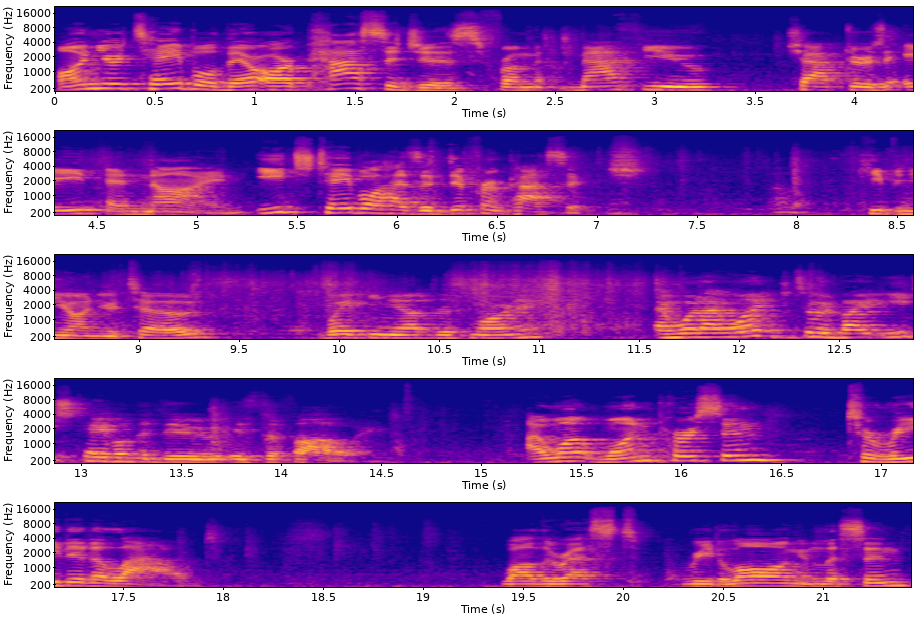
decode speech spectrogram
On your table, there are passages from Matthew chapters 8 and 9. Each table has a different passage, keeping you on your toes, waking you up this morning. And what I want to invite each table to do is the following I want one person to read it aloud while the rest read along and listen.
